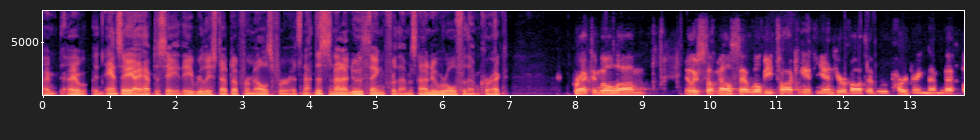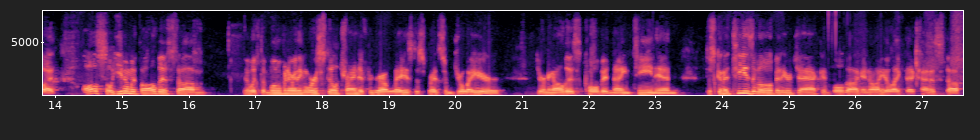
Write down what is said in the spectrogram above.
I'm I Ansay. I have to say they really stepped up for Mel's. For it's not this is not a new thing for them. It's not a new role for them. Correct. Correct. And we'll, um, you know, there's something else that we'll be talking at the end here about that we're partnering them with. But also, even with all this, um, you know, with the move and everything, we're still trying to figure out ways to spread some joy here during all this COVID 19. And just going to tease it a little bit here, Jack and Bulldog. I know you like that kind of stuff.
